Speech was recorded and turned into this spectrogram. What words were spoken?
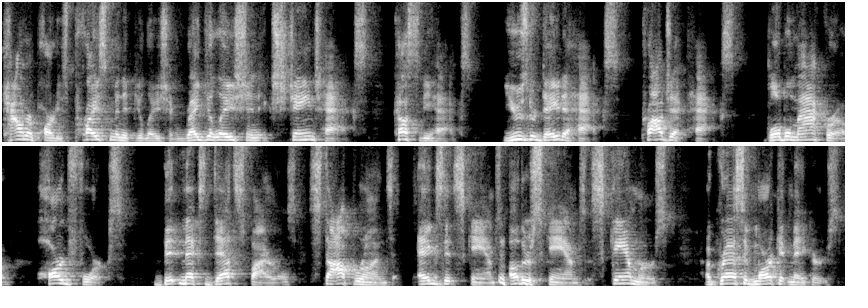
counterparties, price manipulation, regulation, exchange hacks, custody hacks, user data hacks project hacks, global macro, hard forks, BitMEX death spirals, stop runs, exit scams, other scams, scammers, aggressive market makers,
